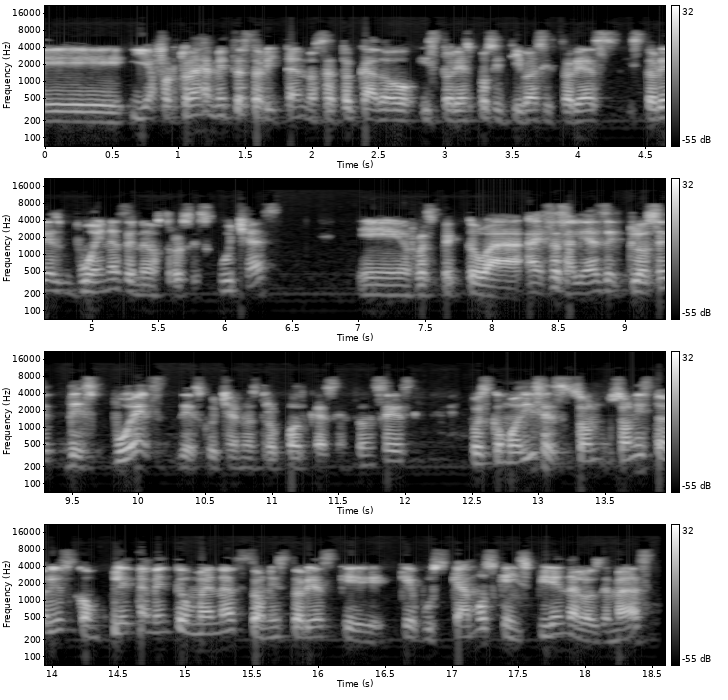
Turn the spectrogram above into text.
eh, y afortunadamente hasta ahorita nos ha tocado historias positivas, historias, historias buenas de nuestros escuchas eh, respecto a, esas salidas del closet después de escuchar nuestro podcast. Entonces, pues como dices, son, son historias completamente humanas, son historias que, que buscamos que inspiren a los demás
